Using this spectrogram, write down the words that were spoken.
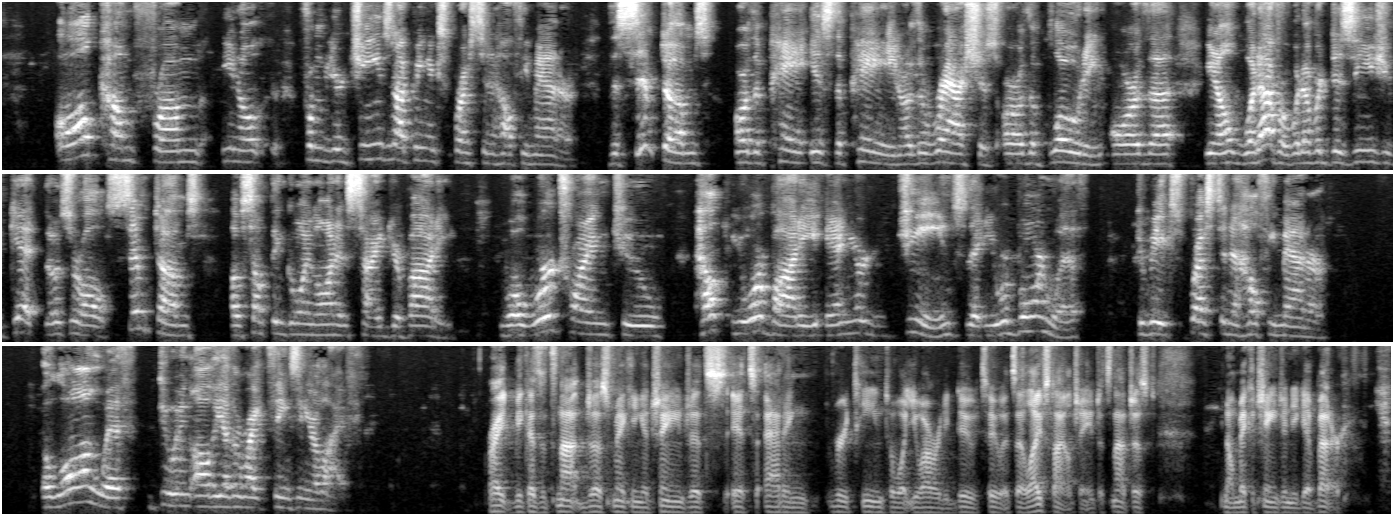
all come from, you know, from your genes not being expressed in a healthy manner. The symptoms are the pain is the pain or the rashes or the bloating or the, you know, whatever, whatever disease you get, those are all symptoms of something going on inside your body. Well, we're trying to help your body and your genes that you were born with to be expressed in a healthy manner, along with doing all the other right things in your life. Right, because it's not just making a change; it's it's adding routine to what you already do too. It's a lifestyle change. It's not just you know make a change and you get better.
